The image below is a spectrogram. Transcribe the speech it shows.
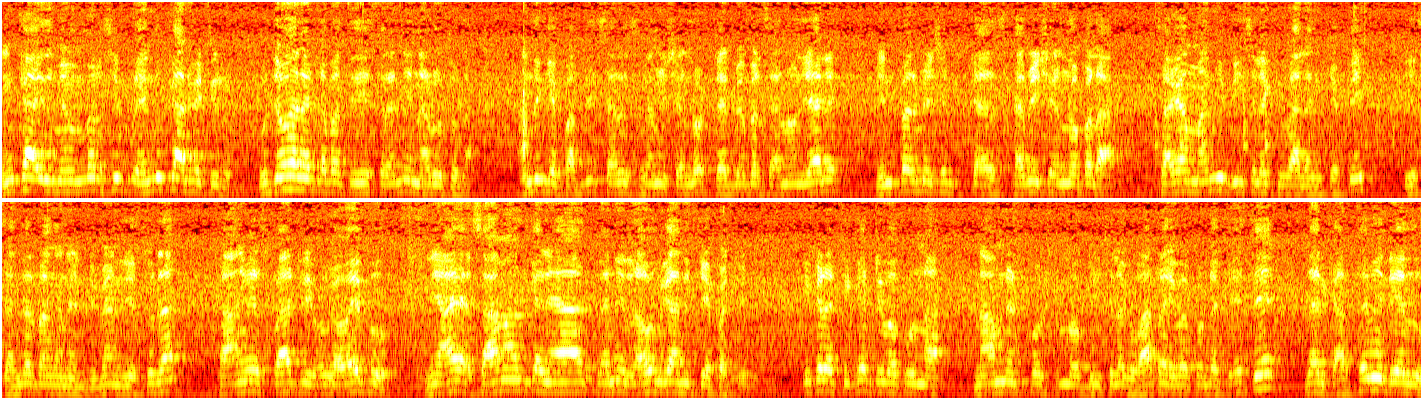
ఇంకా ఐదు మెంబర్షిప్ ఎందుకు కానిపెట్టారు ఉద్యోగాలు ఎట్లా భర్తీ చేస్తారని నేను అడుగుతున్నా. అందుకే పబ్లిక్ సర్వీస్ కమిషన్లో టెన్ మెంబర్స్ అనౌన్స్ చేయాలి. ఇన్ఫర్మేషన్ క- కమిషన్ లోపల సగం మంది బీసీలకు ఇవ్వాలని చెప్పి ఈ సందర్భంగా నేను డిమాండ్ చేస్తున్నా. కాంగ్రెస్ పార్టీ ఒకవైపు న్యాయ సామాజిక న్యాయాన్ని రాహుల్ గాంధీ చేపట్టింది. ఇక్కడ టికెట్ ఇవ్వకుండా నామినేట్ పోస్టుల్లో బీసీలకు వాటా ఇవ్వకుండా చేస్తే దానికి అర్థమే లేదు.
